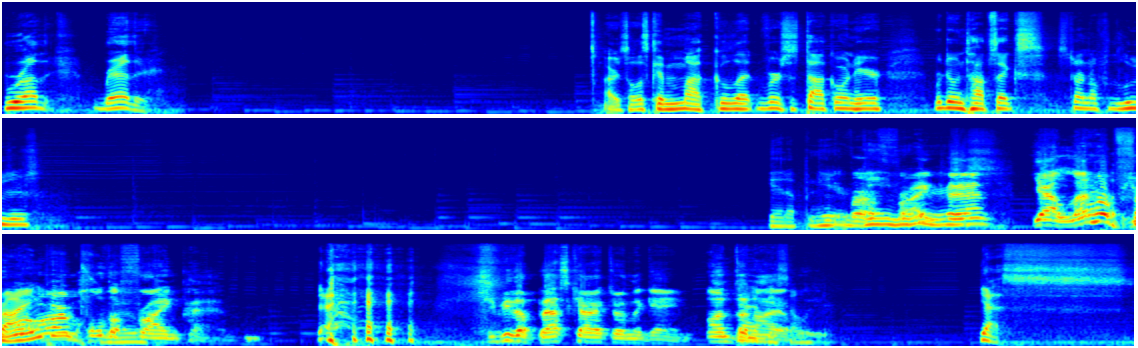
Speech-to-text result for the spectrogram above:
brother, brother. All right, so let's get Makulet versus Taco in here. We're doing top six, starting off with the losers. Get up in here, For a frying pan? gamers. Yeah, let her frying arm pan? hold a frying pan. She'd be the best character in the game, undeniably. Yes.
